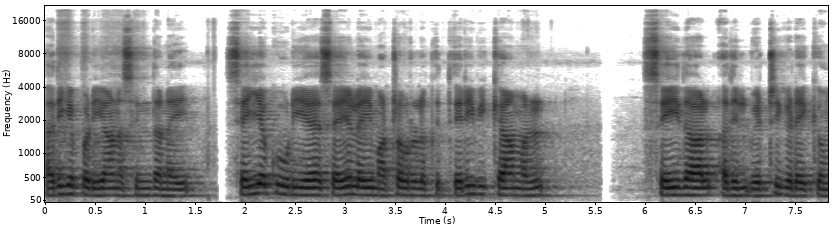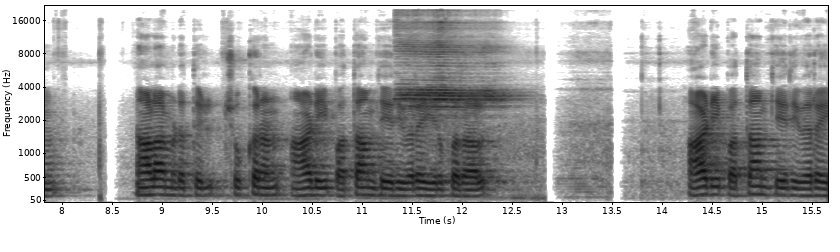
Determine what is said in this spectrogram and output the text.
அதிகப்படியான சிந்தனை செய்யக்கூடிய செயலை மற்றவர்களுக்கு தெரிவிக்காமல் செய்தால் அதில் வெற்றி கிடைக்கும். நாலாம் இடத்தில் சுக்கரன் ஆடி பத்தாம் தேதி வரை இருப்பதால் ஆடி பத்தாம் தேதி வரை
